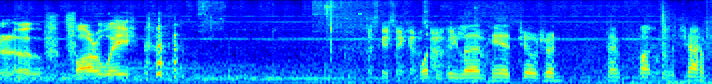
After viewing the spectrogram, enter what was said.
L- uh, far away. Let's go take out the What did we learn here, children? Don't fuck with the javelin.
